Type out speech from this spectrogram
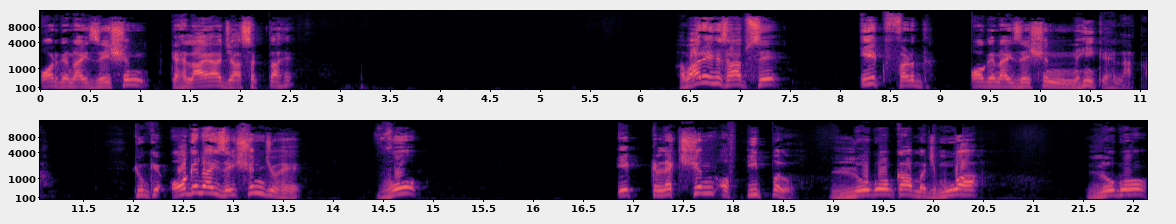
آرگنائزیشن کہلایا جا سکتا ہے؟ ہمارے حساب سے ایک فرد آرگنائزیشن نہیں کہلاتا، کیونکہ آرگنائزیشن جو ہے، وہ ایک کلیکشن آف پیپل لوگوں کا مجموعہ، لوگوں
